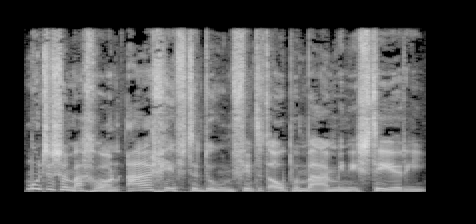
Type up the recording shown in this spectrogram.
moeten ze maar gewoon aangifte doen, vindt het Openbaar Ministerie.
